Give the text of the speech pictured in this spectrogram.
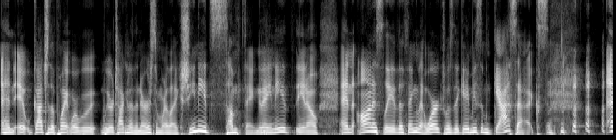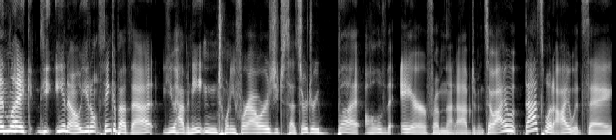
and it got to the point where we, we were talking to the nurse and we're like she needs something. They need you know and honestly the thing that worked was they gave me some gas x. And like you know you don't think about that. You haven't eaten 24 hours. You just had surgery but all of the air from that abdomen. So i that's what i would say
